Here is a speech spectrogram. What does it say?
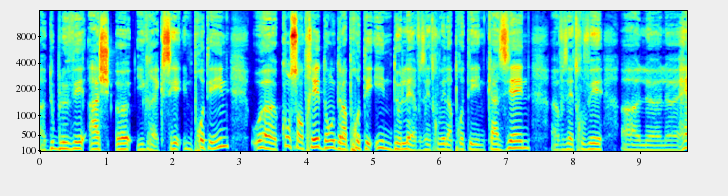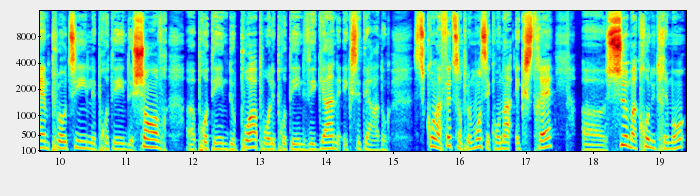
euh, W-H-E-Y. C'est une protéine euh, concentrée donc de la protéine de lait. Vous allez trouver la protéine caséine, euh, vous allez trouver le, le, ham protein, les protéines de chanvre, protéines de pois pour les protéines véganes, etc. Donc, ce qu'on a fait tout simplement, c'est qu'on a extrait ce macronutriment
